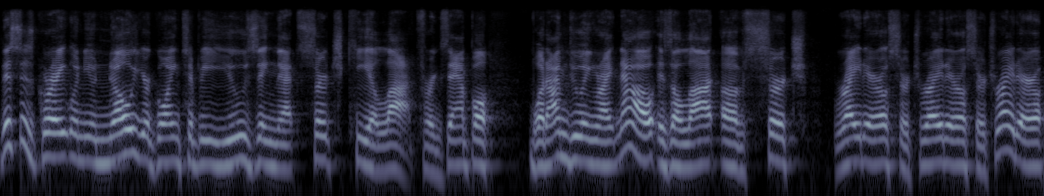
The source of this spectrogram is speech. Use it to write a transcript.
This is great when you know you're going to be using that search key a lot. For example, what I'm doing right now is a lot of search right arrow, search right arrow, search right arrow.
